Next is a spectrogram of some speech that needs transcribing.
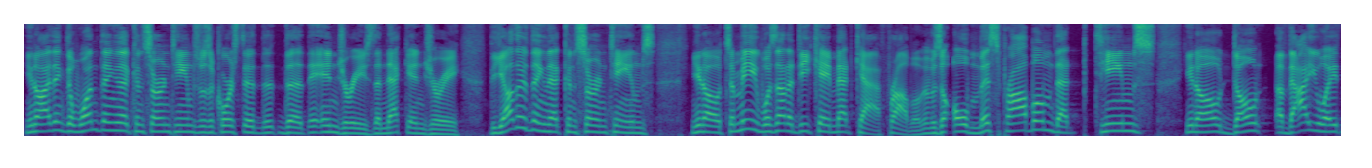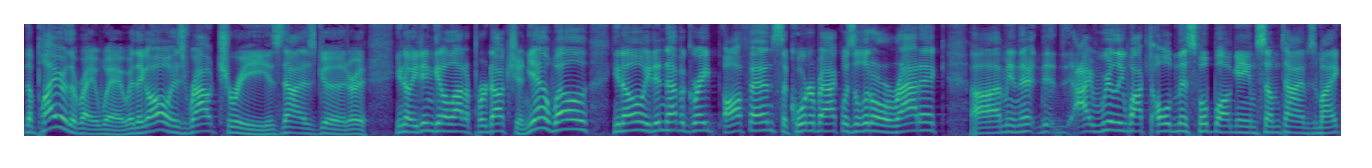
You know, I think the one thing that concerned teams was, of course, the the, the, injuries, the neck injury. The other thing that concerned teams, you know, to me was not a DK Metcalf problem. It was an Ole Miss problem that teams, you know, don't evaluate the player the right way, where they go, oh, his route tree is not as good, or you know, he didn't get a lot of production. Yeah, well, you know, he didn't have a great offense. The quarterback was a little erratic. Uh, I mean, I really watched Ole Miss football games sometimes, Mike,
